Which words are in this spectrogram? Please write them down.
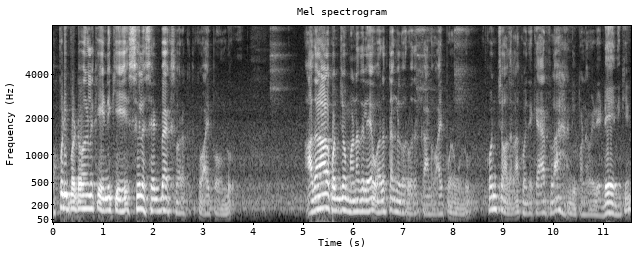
அப்படிப்பட்டவங்களுக்கு இன்றைக்கி சில செட்பேக்ஸ் வரத்துக்கு வாய்ப்பு உண்டு. அதனால் கொஞ்சம் மனதிலே வருத்தங்கள் வருவதற்கான வாய்ப்புகள் உண்டு. கொஞ்சம் அதெல்லாம் கொஞ்சம் கேர்ஃபுல்லாக ஹேண்டில் பண்ண வேண்டிய டே இன்றைக்கி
